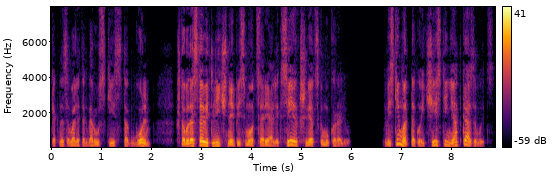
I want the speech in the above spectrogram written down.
как называли тогда русские Стокгольм, чтобы доставить личное письмо царя Алексея к шведскому королю. Вестим от такой чести не отказываются.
